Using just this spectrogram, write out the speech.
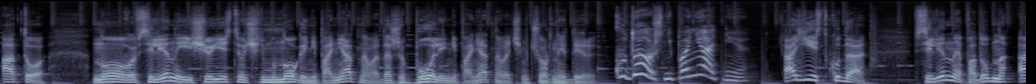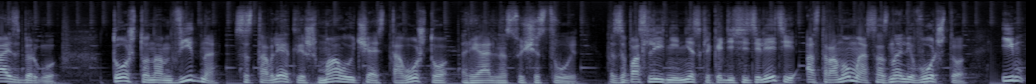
А то. Но во Вселенной еще есть очень много непонятного, даже более непонятного, чем черные дыры. Куда уж непонятнее. А есть куда. Вселенная подобна айсбергу. То, что нам видно, составляет лишь малую часть того, что реально существует. За последние несколько десятилетий астрономы осознали вот что. Им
